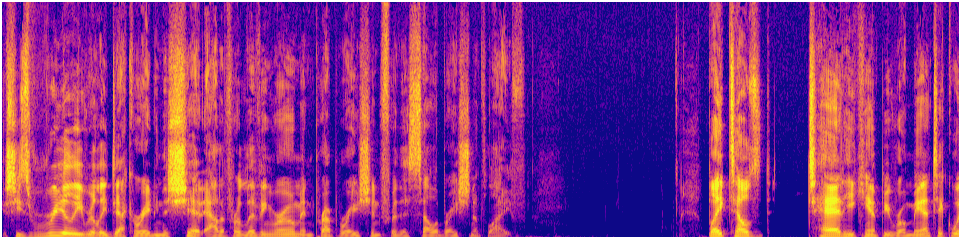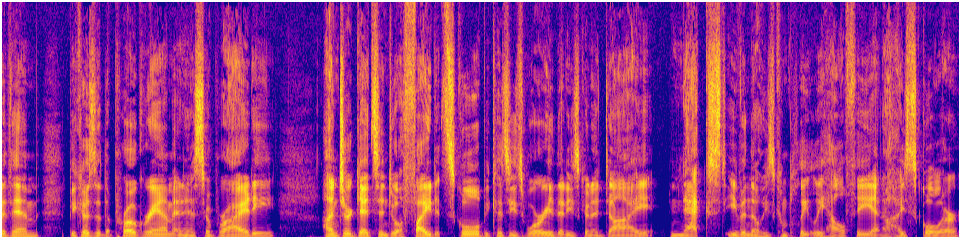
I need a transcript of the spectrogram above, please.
She's really, really decorating the shit out of her living room in preparation for this celebration of life. Blake tells Ted he can't be romantic with him because of the program and his sobriety. Hunter gets into a fight at school because he's worried that he's going to die next, even though he's completely healthy and a high schooler.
